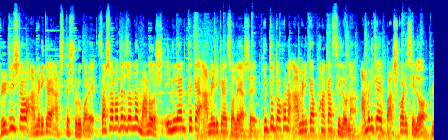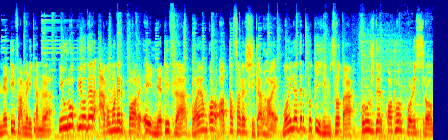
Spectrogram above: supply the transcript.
ব্রিটিশরাও আমেরিকায় আসতে শুরু করে। চাষাবাদের জন্য মানুষ ইংল্যান্ড থেকে আমেরিকায় চলে আসে। কিন্তু তখন আমেরিকা ফাঁকা ছিল না। আমেরিকায় বাস করেছিল নেটিভ আমেরিকানরা। ইউরোপীয়দের আগমনের পর এই নেটিভরা ভয়ঙ্কর অত্যাচারের শিকার হয়। মহিলাদের প্রতি হিংস্রতা, পুরুষদের কঠোর পরিশ্রম,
